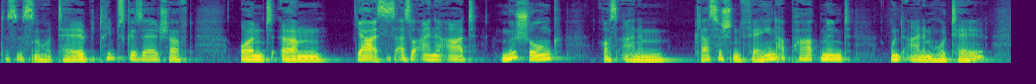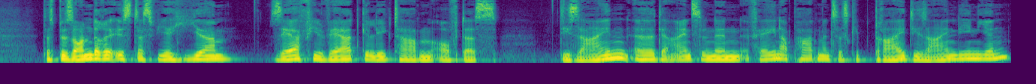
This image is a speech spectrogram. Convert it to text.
Das ist eine Hotelbetriebsgesellschaft. Und ähm, ja, es ist also eine Art Mischung aus einem klassischen Ferienapartment und einem Hotel. Das Besondere ist, dass wir hier sehr viel Wert gelegt haben auf das Design äh, der einzelnen Ferienapartments. Es gibt drei Designlinien.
